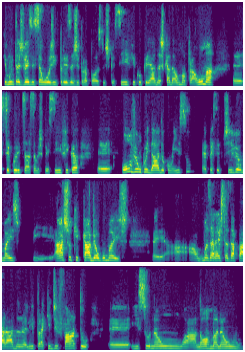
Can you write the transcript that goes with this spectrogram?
que muitas vezes são hoje empresas de propósito específico, criadas cada uma para uma é, securitização específica. É, houve um cuidado com isso, é perceptível, mas acho que cabe algumas é, algumas arestas aparadas ali para que de fato é, isso não a norma não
